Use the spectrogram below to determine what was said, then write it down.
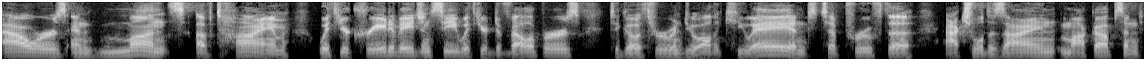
hours and months of time with your creative agency, with your developers to go through and do all the QA and to proof the actual design mock-ups and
